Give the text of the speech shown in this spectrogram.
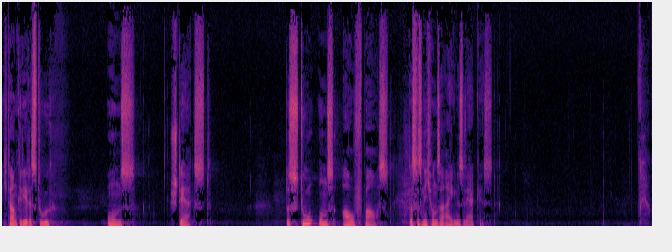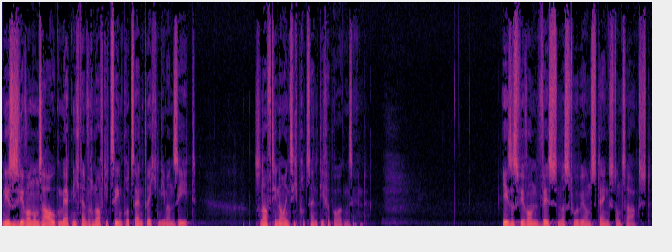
ich danke dir, dass du uns stärkst, dass du uns aufbaust, dass es nicht unser eigenes Werk ist. Und Jesus, wir wollen unser Augenmerk nicht einfach nur auf die 10 Prozent richten, die man sieht, sondern auf die 90 Prozent, die verborgen sind. Jesus, wir wollen wissen, was du über uns denkst und sagst.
